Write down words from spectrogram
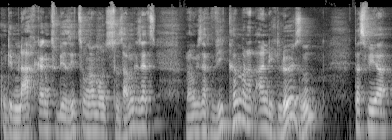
und im Nachgang zu der Sitzung haben wir uns zusammengesetzt und haben gesagt, wie können wir das eigentlich lösen, dass wir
